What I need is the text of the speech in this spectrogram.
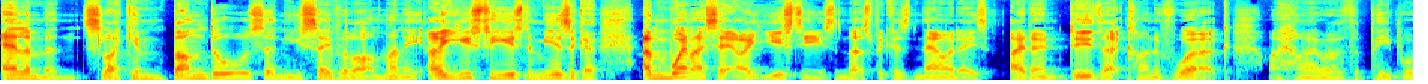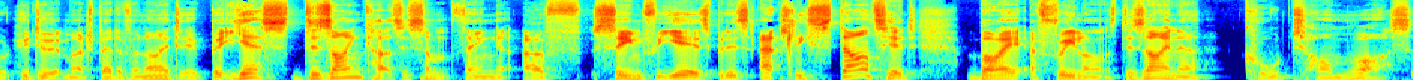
elements like in bundles and you save a lot of money. I used to use them years ago. And when I say I used to use them, that's because nowadays I don't do that kind of work. I hire other people who do it much better than I do. But yes, Design Cuts is something I've seen for years, but it's actually started by a freelance designer called Tom Ross,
